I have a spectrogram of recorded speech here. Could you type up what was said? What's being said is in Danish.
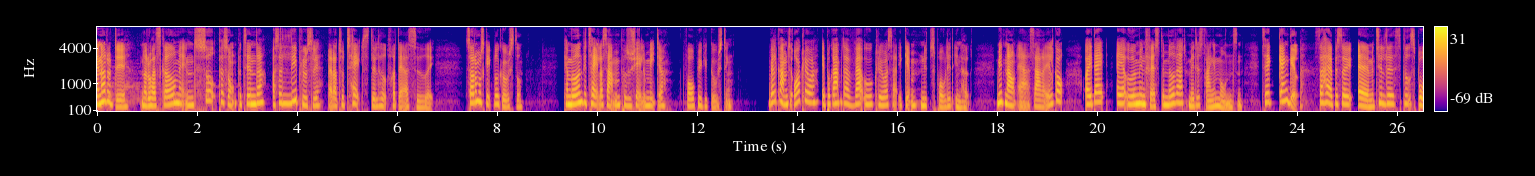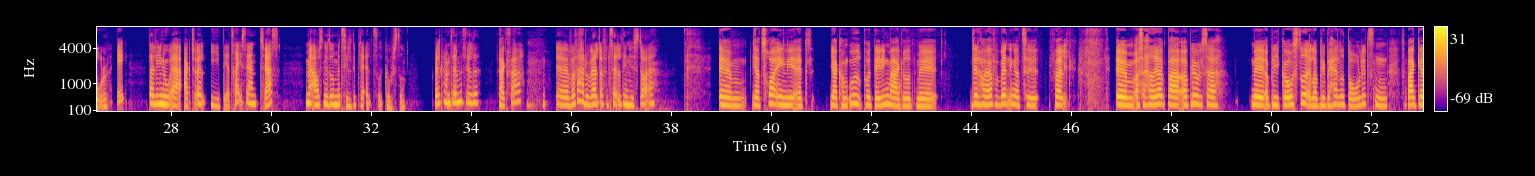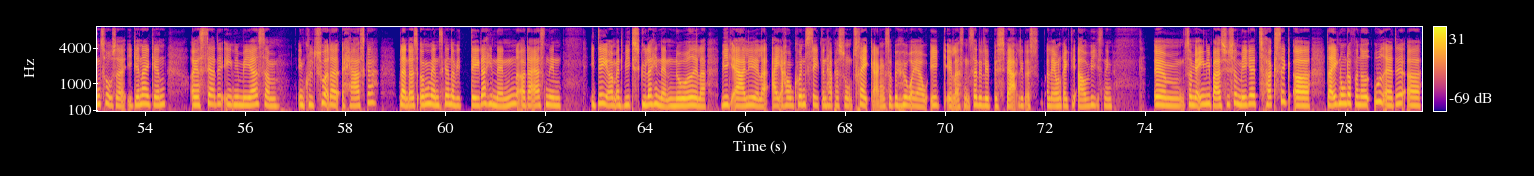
Kender du det, når du har skrevet med en sød person på Tinder, og så lige pludselig er der total stillhed fra deres side af? Så er du måske blevet ghostet. Kan måden, vi taler sammen på sociale medier, forebygge ghosting? Velkommen til Ordkløver, et program, der hver uge kløver sig igennem nyt sprogligt indhold. Mit navn er Sara Elgård, og i dag er jeg ude min faste medvært, Mette Strange Mortensen. Til gengæld, så har jeg besøg af Mathilde Splidsbol E., der lige nu er aktuel i DR3-serien Tværs, med afsnittet Mathilde bliver altid ghostet. Velkommen til, Mathilde. Tak, Sara. Øh, hvorfor har du valgt at fortælle din historie? Øhm, jeg tror egentlig, at jeg kom ud på datingmarkedet med lidt højere forventninger til folk. Øhm, og så havde jeg bare oplevelser med at blive ghostet eller blive behandlet dårligt, sådan, som bare gentog sig igen og igen. Og jeg ser det egentlig mere som en kultur, der hersker blandt os unge mennesker, når vi dater hinanden, og der er sådan en idé om, at vi ikke skylder hinanden noget, eller vi er ikke ærlige, eller ej, jeg har jo kun set den her person tre gange, så behøver jeg jo ikke, eller sådan, så er det lidt besværligt at, at lave en rigtig afvisning. Øhm, som jeg egentlig bare synes er mega toxic, og der er ikke nogen, der får noget ud af det, og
